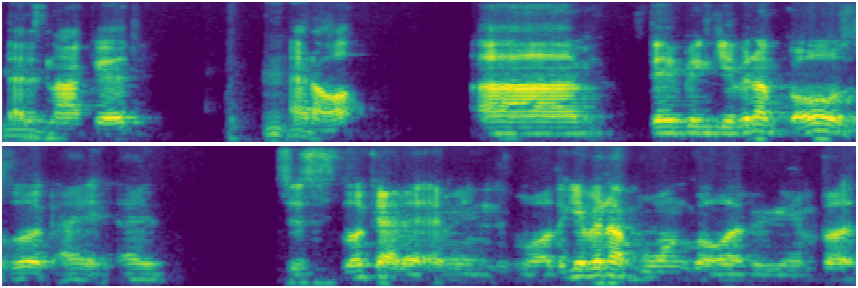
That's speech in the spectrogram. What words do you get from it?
That is not good mm-hmm. at all. Um, they've been giving up goals. Look, I, I, just look at it. I mean, well, they're giving up one goal every game, but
